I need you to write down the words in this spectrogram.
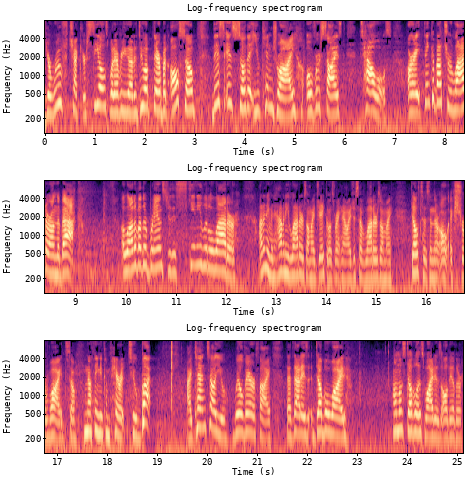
your roof, check your seals, whatever you gotta do up there. But also, this is so that you can dry oversized towels. All right, think about your ladder on the back. A lot of other brands do this skinny little ladder. I don't even have any ladders on my Jaycos right now. I just have ladders on my Deltas and they're all extra wide. So nothing to compare it to, but I can tell you, we'll verify that that is double wide, almost double as wide as all the other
